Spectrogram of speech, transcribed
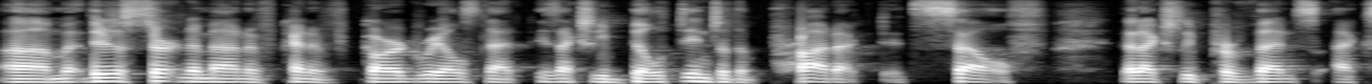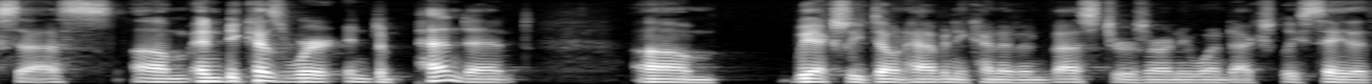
Um, there's a certain amount of kind of guardrails that is actually built into the product itself that actually prevents excess. Um, and because we're independent um, we actually don't have any kind of investors or anyone to actually say that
